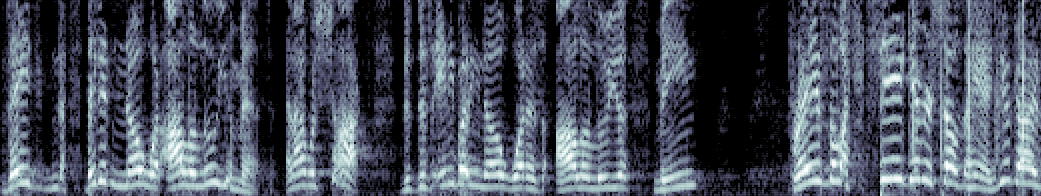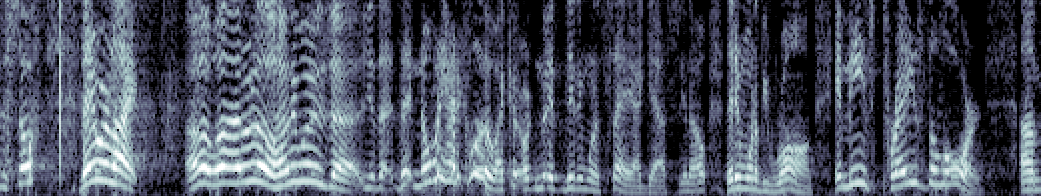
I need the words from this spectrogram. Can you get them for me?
They, they didn't know what Alleluia meant, and I was shocked. Does, does anybody know what does Alleluia mean? Praise the Lord. See, give yourselves a hand. You guys are so. They were like, oh, well, I don't know, honey. What is that? Yeah, they, they, nobody had a clue. I could, or they didn't want to say. I guess you know they didn't want to be wrong. It means praise the Lord. Um,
